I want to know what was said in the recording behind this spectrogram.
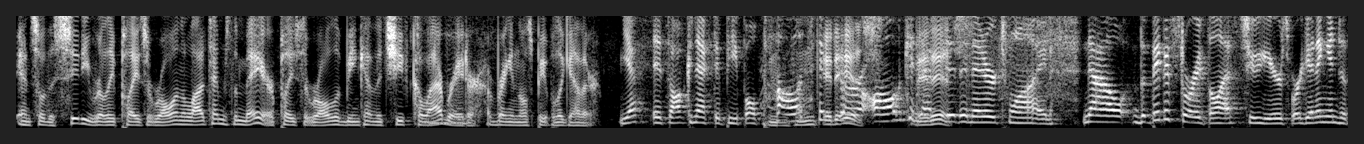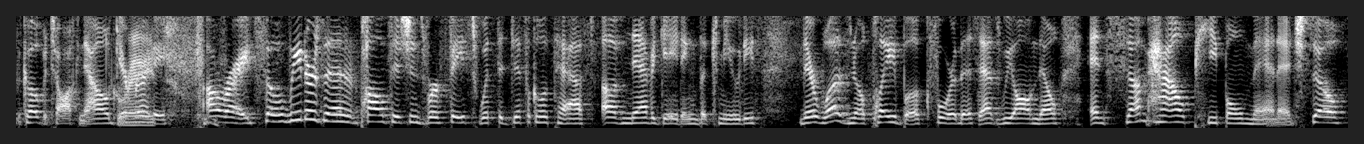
And so the city really plays a role, and a lot of times the mayor plays the role of being kind of the chief collaborator mm-hmm. of bringing those people together. Yep, it's all connected, people. Mm-hmm. Politics mm-hmm. are all connected and intertwined. Now, the biggest story of the last two years, we're getting into the COVID talk now. Get Great. ready. all right. So, leaders and politicians were faced with the difficult task of navigating the communities. There was no playbook for this, as we all know, and somehow people managed. So,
